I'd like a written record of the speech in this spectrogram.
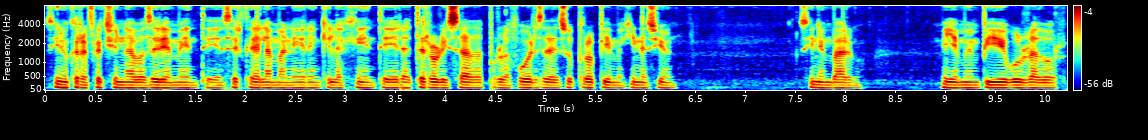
sino que reflexionaba seriamente acerca de la manera en que la gente era aterrorizada por la fuerza de su propia imaginación. Sin embargo, me llamó impío y burlador,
